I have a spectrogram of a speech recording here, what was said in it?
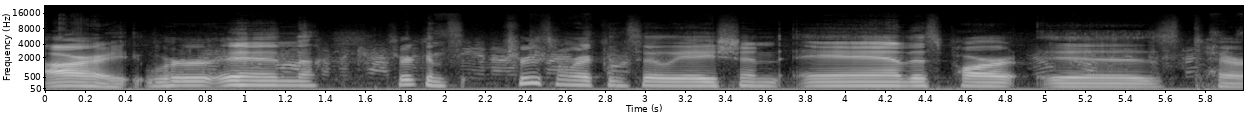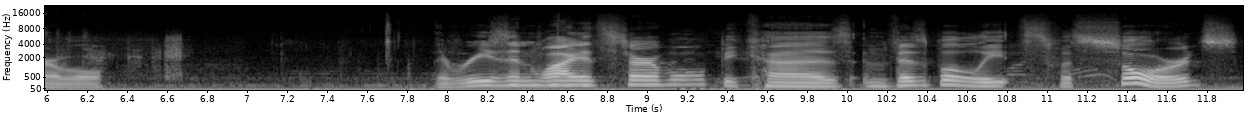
Welcome to Captain Truth and, truth and reconciliation, and this part is terrible. The reason why it's terrible because invisible elites with swords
